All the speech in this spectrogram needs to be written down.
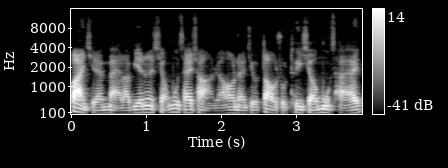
办起来，买了别人的小木材厂，然后呢，就到处推销木材，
